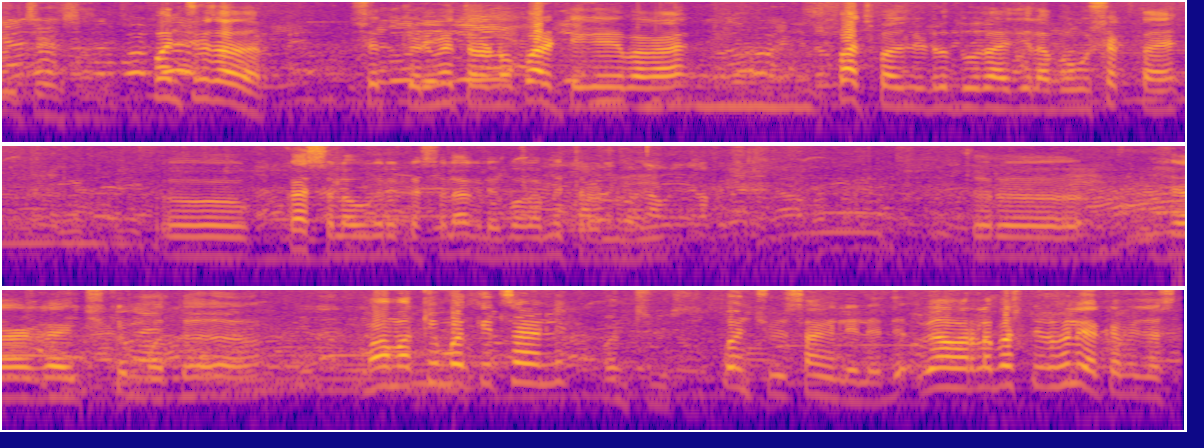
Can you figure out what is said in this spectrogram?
पंचवीस. पंचवीस हजार. शेतकरी मित्रांनो पार्टी गे बघा. पाच पाच लिटर दूध आहे तिला बघू शकताय. अं, कासाला वगैरे कसं लागले बघा मित्रांनो. ही. तर अं, ह्या गायची किंमत अं, मामा किंमत किती सांगली? पंचवीस. पंचवीस सांगलेले व्यवहारला बसतील होईल का कमी जास्त?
